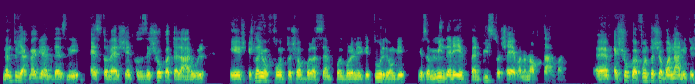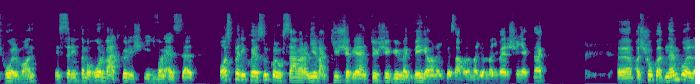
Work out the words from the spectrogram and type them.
nem tudják megrendezni ezt a versenyt, az azért sokat elárul, és, és nagyon fontos abból a szempontból, hogy mondjuk egy Tour de Hongrie, hogy minden évben biztos helye van a naptárban. Ez sokkal fontosabb annál, mint hogy hol van, és szerintem a horvát kör is így van ezzel. Az pedig, hogy a szurkolók számára nyilván kisebb jelentőségű, meg vége van igazából a nagyon nagy versenyeknek, az sokat nem volt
